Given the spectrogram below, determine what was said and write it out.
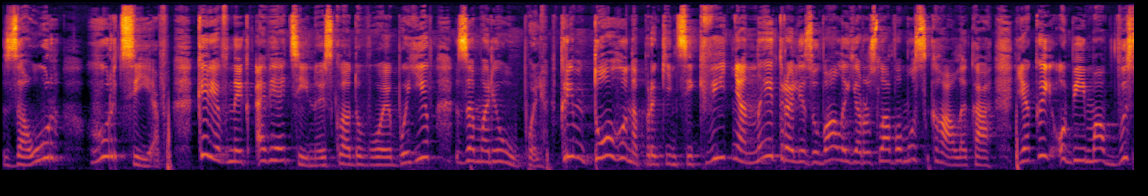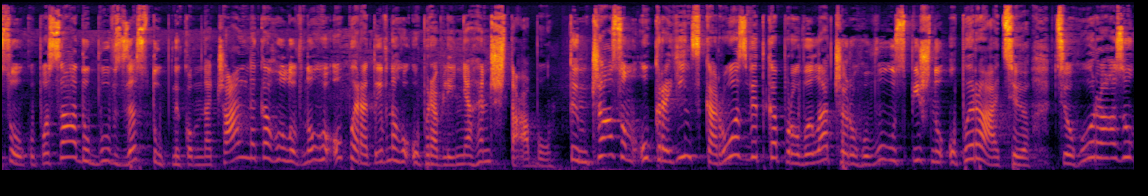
Заур Гурцієв, керівник авіаційної складової боїв за Маріуполь. Крім того, наприкінці квітня нейтралізували Ярослава Москалика, який обіймав високу посаду, був заступником начальника головного оперативного управління генштабу. Тим часом українська розвідка провела чергову успішну операцію цього разу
